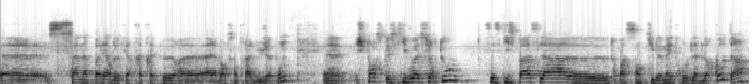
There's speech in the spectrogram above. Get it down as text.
euh, ça n'a pas l'air de faire très très peur euh, à la Banque centrale du Japon. je pense que ce qu'ils voient surtout, c'est ce qui se passe là, 300 km au-delà de leur côte. Hein.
